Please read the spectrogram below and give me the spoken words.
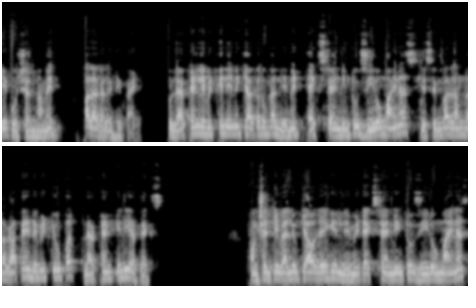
ये क्वेश्चन हमें अलग अलग डिफाइंड तो लेफ़्ट हैंड लिमिट के लिए मैं क्या करूँगा? Limit x tending to zero minus ये सिंबल हम लगाते हैं लिमिट के ऊपर लेफ़्ट हैंड के लिए एफ़ एक्स फ़ंक्शन की वैल्यू क्या हो जाएगी? Limit x tending to zero minus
